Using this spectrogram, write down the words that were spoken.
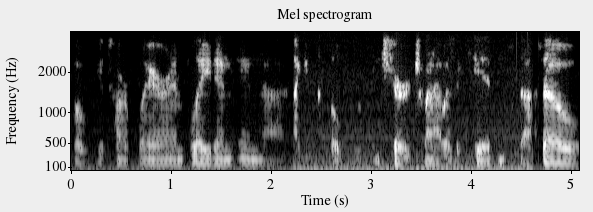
folk guitar player, and played in, in uh, like a in church when I was a kid and stuff. So,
